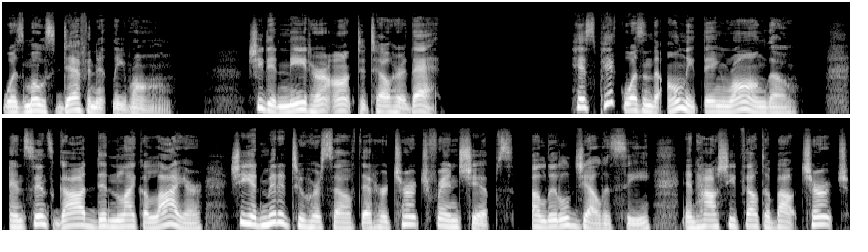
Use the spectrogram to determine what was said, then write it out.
was most definitely wrong. She didn't need her aunt to tell her that. His pick wasn't the only thing wrong, though. And since God didn't like a liar, she admitted to herself that her church friendships, a little jealousy, and how she felt about church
